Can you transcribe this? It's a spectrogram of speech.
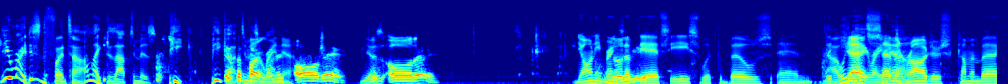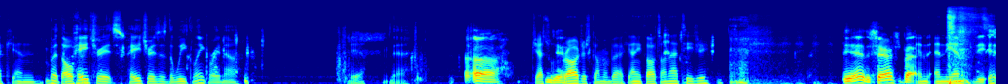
You're right. This is the fun time. I like this optimism. Peak. Peak That's optimism right it's now. all there. Yeah. It's all there. Yanni brings know what I up the mean? AFC East with the Bills and the Nah, Jets. right Seven now. Rodgers coming back and But the Dolphins. Patriots, Patriots is the weak link right now. Yeah. Yeah. Uh, Jets with Yeah. Rodgers coming back. Any thoughts on that, TG? yeah, the sheriff's back. And and the the,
